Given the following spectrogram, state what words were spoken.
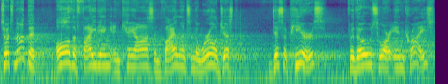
So it's not that all the fighting and chaos and violence in the world just disappears for those who are in Christ.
